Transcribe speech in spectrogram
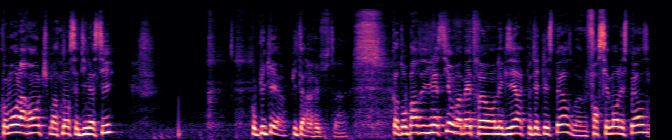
Comment on la rank maintenant, cette dynastie? Compliqué, hein, Peter. Ah, putain. Quand on parle de dynastie, on va mettre en exergue peut-être les Spurs, bah, forcément les Spurs. Ouais.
